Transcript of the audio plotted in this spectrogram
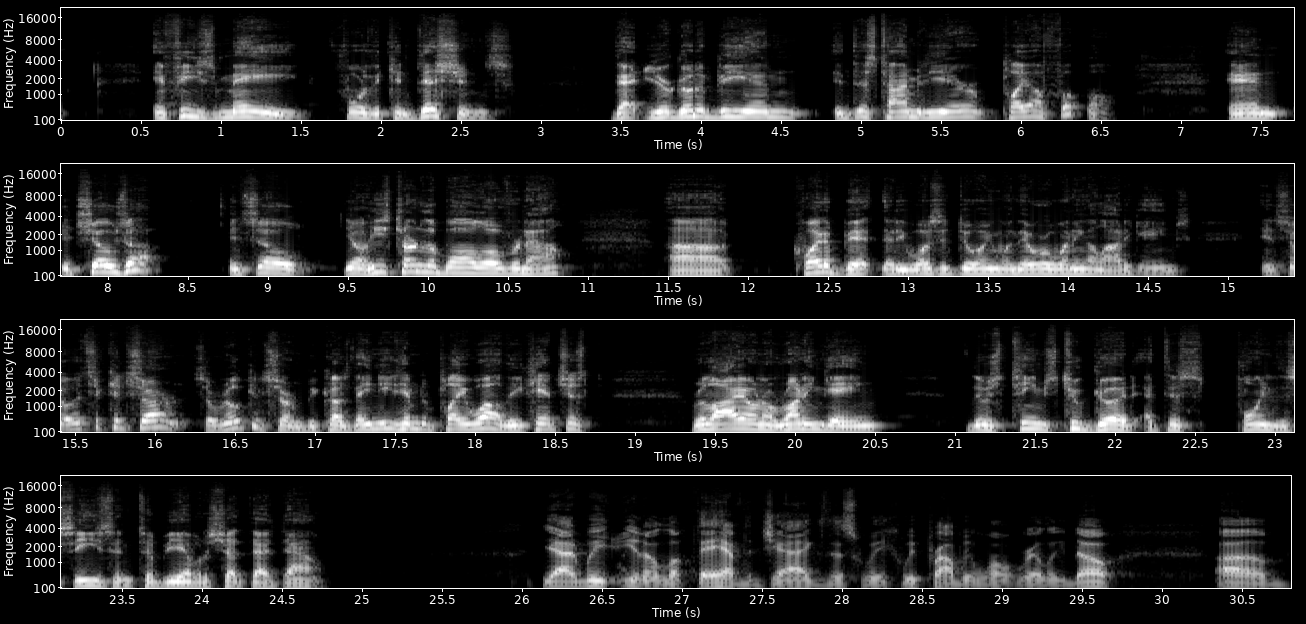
if he's made for the conditions that you're going to be in at this time of the year, playoff football, and it shows up. And so, you know, he's turning the ball over now, uh, quite a bit that he wasn't doing when they were winning a lot of games. And so it's a concern. It's a real concern because they need him to play well. They can't just rely on a running game. There's teams too good at this point of the season to be able to shut that down. Yeah, we, you know, look, they have the Jags this week. We probably won't really know um,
